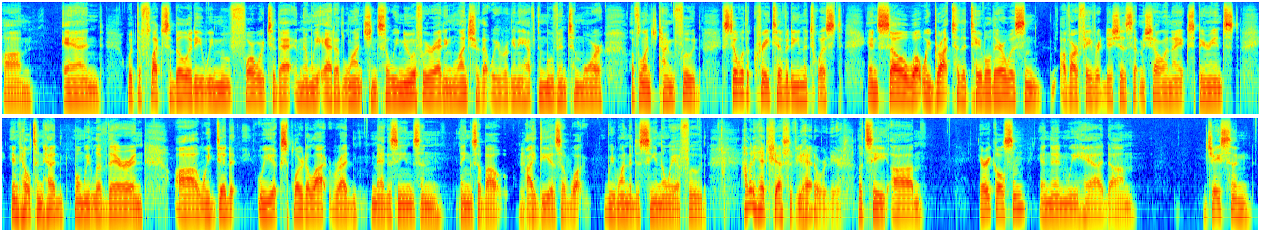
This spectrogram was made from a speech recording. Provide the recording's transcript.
Um, and with the flexibility, we moved forward to that, and then we added lunch. And so we knew if we were adding lunch, or that we were going to have to move into more of lunchtime food, still with a creativity and a twist. And so what we brought to the table there was some of our favorite dishes that Michelle and I experienced in Hilton Head when we lived there, and uh, we did we explored a lot, read magazines and things about ideas of what we wanted to see in the way of food. How many head chefs have you had over the years? Let's see, um, Eric Olson, and then we had um, Jason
